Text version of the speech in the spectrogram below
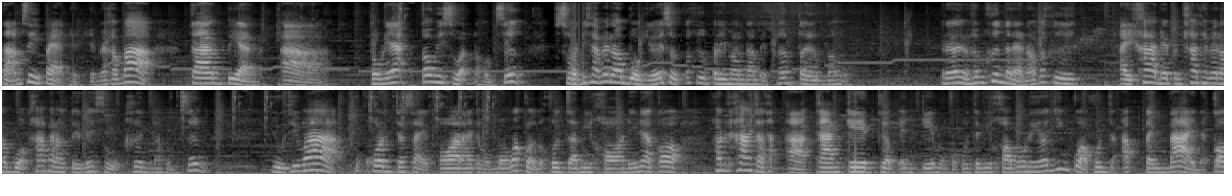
สามสี่แปดเห็นไหมครับว่า การเปลี่ยนอ่าตรงเนี้ยก็มีส่วนนะผมซึ่งส่วนที่ทำให้เราบวกเยอะที่สุดก็คือปริมาณดาเมจเพิ่มเติมเนาะผมปริมาณดาเมจเพิ่มขึ้นแต่แหละเนาะก็คือไอค่าเนี่ยเป็นค่าที่ทำให้เราบวกค่าพลังตัวเองได้สูงขึ้นนะผมซึ่งอยู่ที่ว่าทุกคนจะใส่คออะไรแต่ผมมองว่ากว่าทุกคนจะมีคอนี้เนี่ยก็ค่อนข้างจะอ่าการเกมเกือบเอ็นเกมของกว่าคุณจะมีคอพวกนี้แล้วยิ่งกว่าคุณจะอัพเต็มได้นี่ยก็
